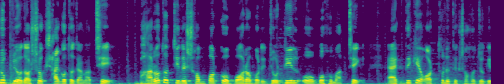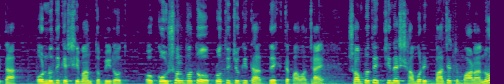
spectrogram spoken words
সুপ্রিয় দর্শক, স্বাগত জানাচ্ছি। ভারত ও চীনের সম্পর্ক বরাবরই জটিল ও বহুমাত্রিক। একদিকে অর্থনৈতিক সহযোগিতা, অন্যদিকে সীমান্ত বিরোধ ও কৌশলগত প্রতিযোগিতা দেখতে পাওয়া যায়। সম্প্রতি চীনের সামরিক বাজেট বাড়ানো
